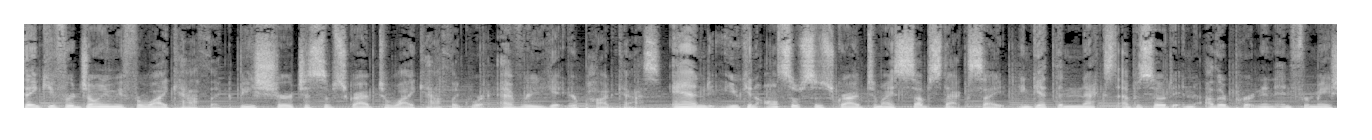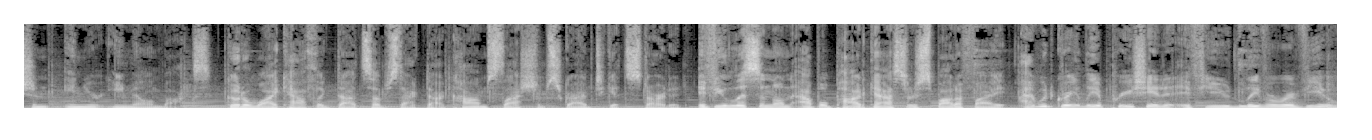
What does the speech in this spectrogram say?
Thank you for joining me for Why Catholic. Be sure to subscribe to Why Catholic wherever you get your podcasts. And you can also subscribe to my Substack site and get the next episode and other pertinent information in your email inbox. Go to whycatholic.substack.com slash subscribe to get started. If you listen on Apple Podcasts or Spotify, I would greatly appreciate it if you'd leave a review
